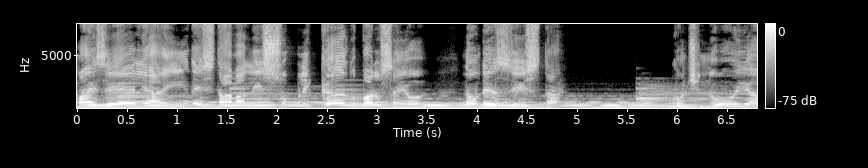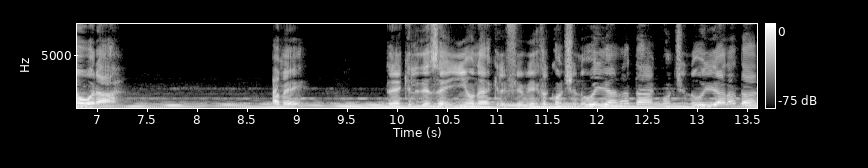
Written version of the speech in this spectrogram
mas ele ainda estava ali suplicando para o Senhor: não desista, continue a orar. Amém? Tem aquele desenho, né? Aquele filminho que continue a nadar, continue a nadar.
